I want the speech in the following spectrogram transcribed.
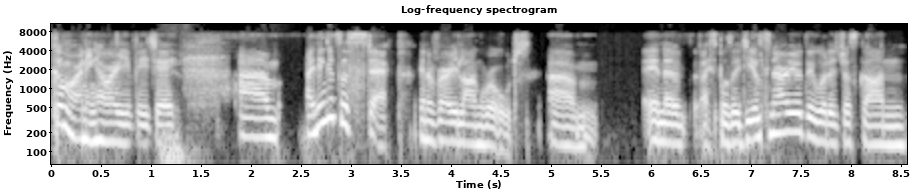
Good morning. How are you, BJ? Um, I think it's a step in a very long road. Um, in a, I suppose, ideal scenario, they would have just gone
